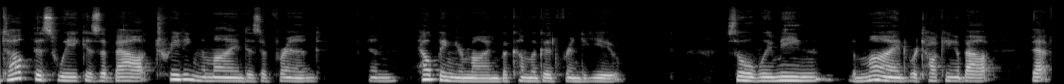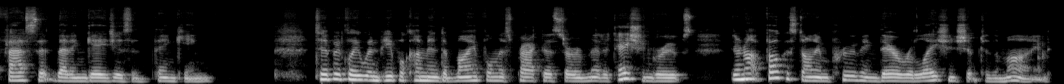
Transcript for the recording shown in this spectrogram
talk this week is about treating the mind as a friend and helping your mind become a good friend to you. So, we mean the mind, we're talking about that facet that engages in thinking. Typically, when people come into mindfulness practice or meditation groups, they're not focused on improving their relationship to the mind.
